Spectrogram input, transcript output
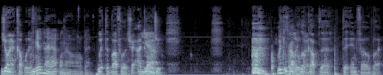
enjoying a couple I'm getting that apple now a little bit. with the Buffalo Trace. I Yeah. told you. we can probably look bit. up the the info, but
